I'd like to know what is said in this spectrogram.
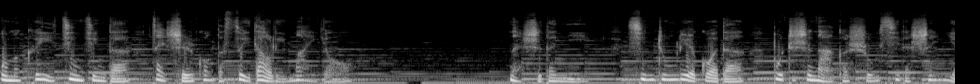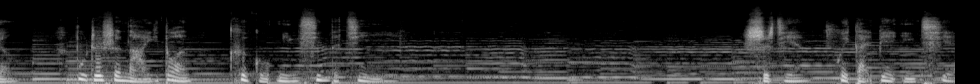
我们可以静静地在时光的隧道里漫游。那时的你，心中掠过的不知是哪个熟悉的身影，不知是哪一段刻骨铭心的记忆。时间会改变一切，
